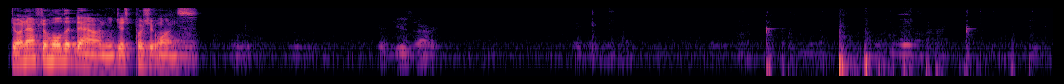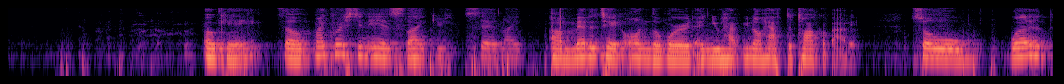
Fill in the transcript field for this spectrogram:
Don't have to hold it down, you just push it once. Okay, so my question is like you said, like um, meditate on the word, and you have you don't have to talk about it. So what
